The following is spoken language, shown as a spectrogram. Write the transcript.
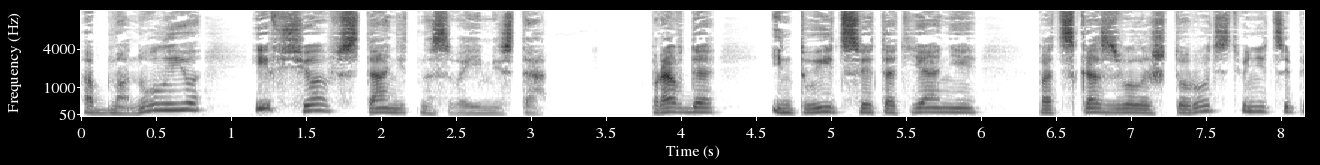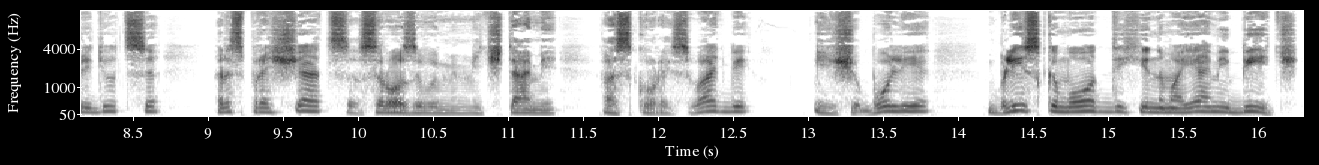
обманул ее, и все встанет на свои места. Правда, интуиция Татьяне подсказывала, что родственнице придется распрощаться с розовыми мечтами о скорой свадьбе и еще более близком отдыхе на Майами-Бич,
